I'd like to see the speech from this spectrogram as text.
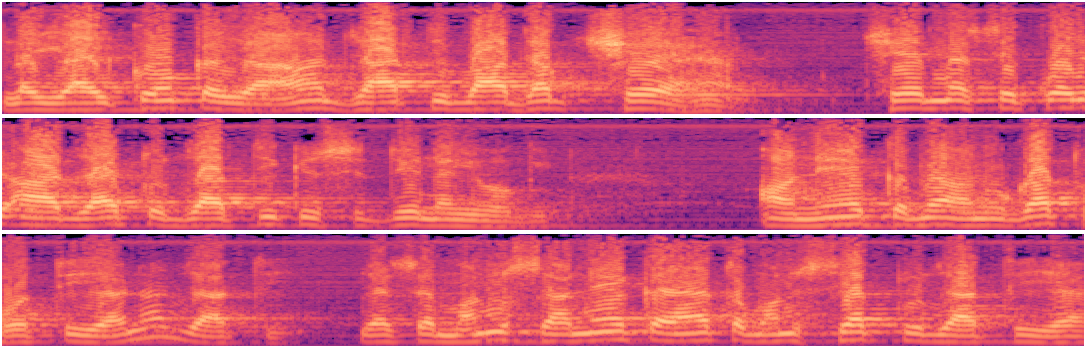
नैयायिकों के यहाँ जाति बाधक छह हैं। छह में से कोई आ जाए तो जाति की सिद्धि नहीं होगी। अनेक में अनुगत होती है ना जाति। जैसे मनुष्य अनेक है तो मनुष्यत्व जाति है।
